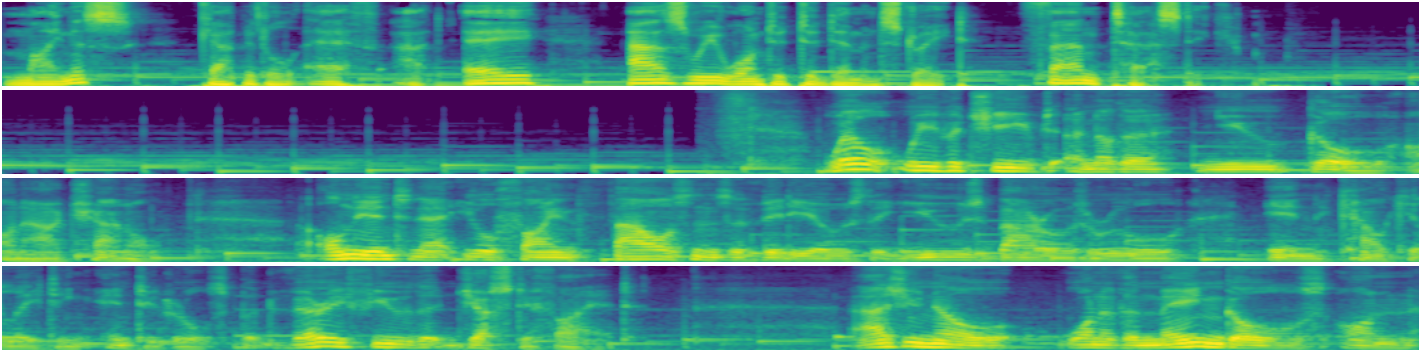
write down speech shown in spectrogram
minus capital F at a, as we wanted to demonstrate. Fantastic. Well, we've achieved another new goal on our channel. On the internet you'll find thousands of videos that use Barrow's rule in calculating integrals, but very few that justify it. As you know, one of the main goals on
